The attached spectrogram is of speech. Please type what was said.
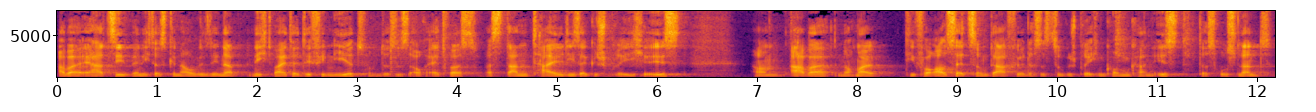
Aber er hat sie, wenn ich das genau gesehen habe, nicht weiter definiert. Und das ist auch etwas, was dann Teil dieser Gespräche ist. Ähm, aber nochmal, die Voraussetzung dafür, dass es zu Gesprächen kommen kann, ist, dass Russland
